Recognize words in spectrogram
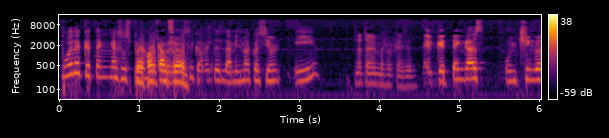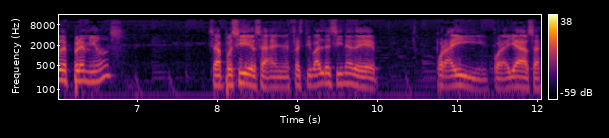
puede que tenga sus premios, Mejor canción. pero básicamente es la misma cuestión. Y No también mejor canción. el que tengas un chingo de premios, o sea, pues sí, o sea, en el festival de cine de por ahí, por allá, o sea,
